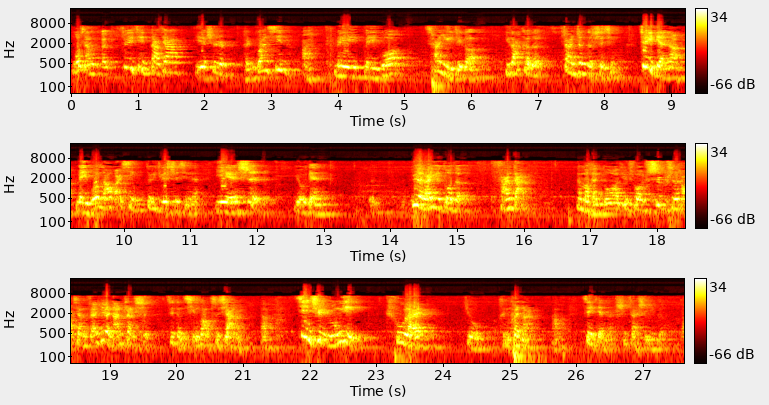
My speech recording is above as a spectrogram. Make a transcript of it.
我想呃最近大家也是很关心啊美美国参与这个伊拉克的战争的事情，这一点呢，美国老百姓对这个事情呢也是有点越来越多的反感。那么很多就说是不是好像在越南战事这种情况之下呢？啊，进去容易，出来就很困难啊。这点呢，实在是一个啊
